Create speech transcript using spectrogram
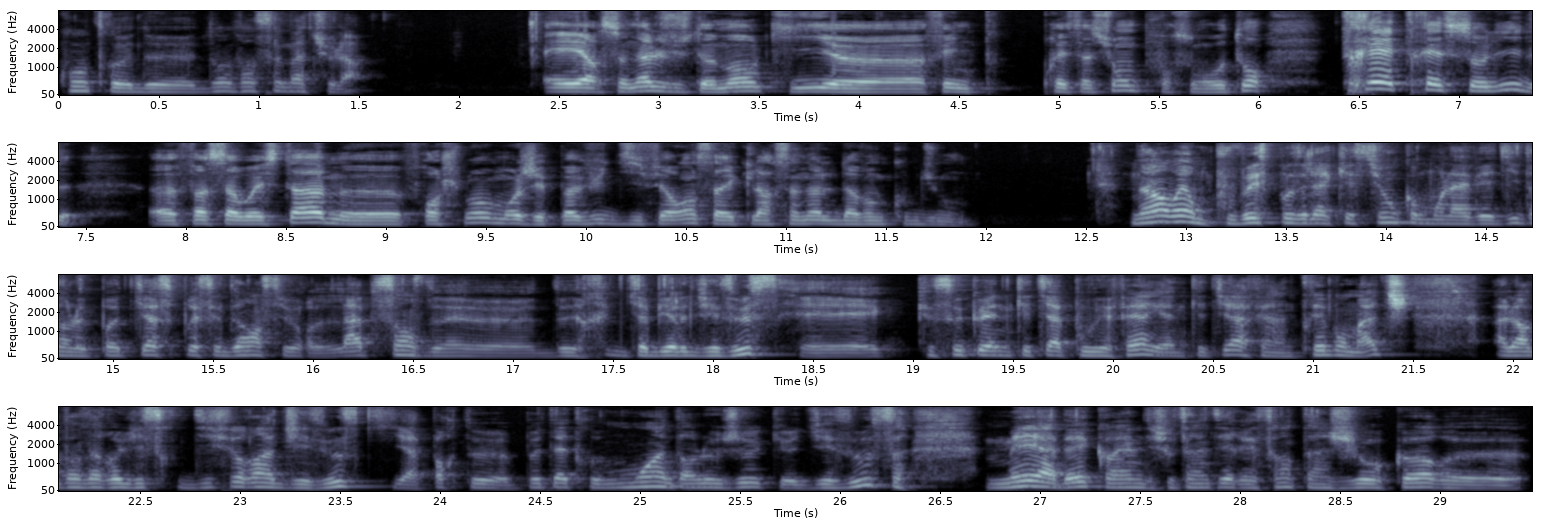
contre de, dans, dans ce match-là. Et Arsenal justement qui a fait une prestation pour son retour très très solide face à West Ham. franchement, moi j'ai pas vu de différence avec l'Arsenal d'avant Coupe du Monde. Non, ouais, on pouvait se poser la question, comme on l'avait dit dans le podcast précédent, sur l'absence de, de Gabriel Jesus et que ce que Nketia pouvait faire. Et Nketia a fait un très bon match. Alors, dans un registre différent à Jesus, qui apporte peut-être moins dans le jeu que Jesus, mais avec quand même des choses intéressantes, un jeu au corps euh,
